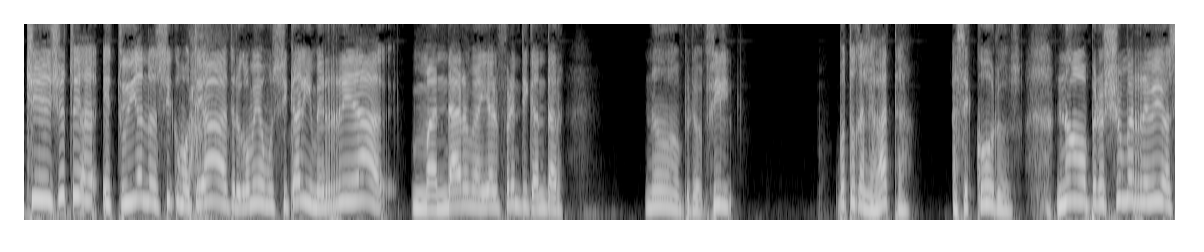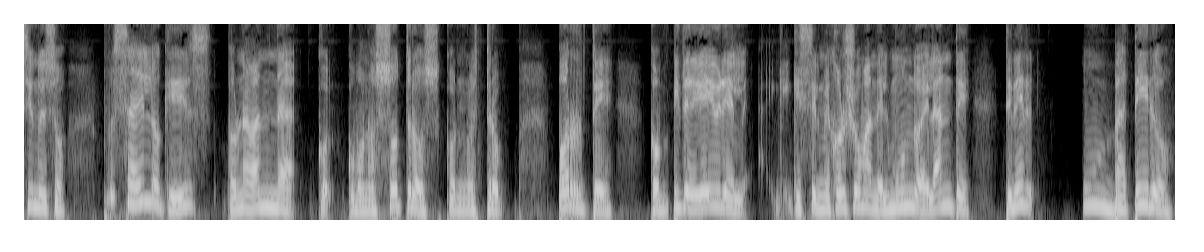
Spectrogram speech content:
che, yo estoy estudiando así como teatro, comedia musical y me reda mandarme ahí al frente y cantar. No, pero Phil, vos tocas la bata, haces coros. No, pero yo me reveo haciendo eso. ¿Vos sabés lo que es para una banda co- como nosotros, con nuestro porte, con Peter Gabriel, que es el mejor showman del mundo adelante, tener un batero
